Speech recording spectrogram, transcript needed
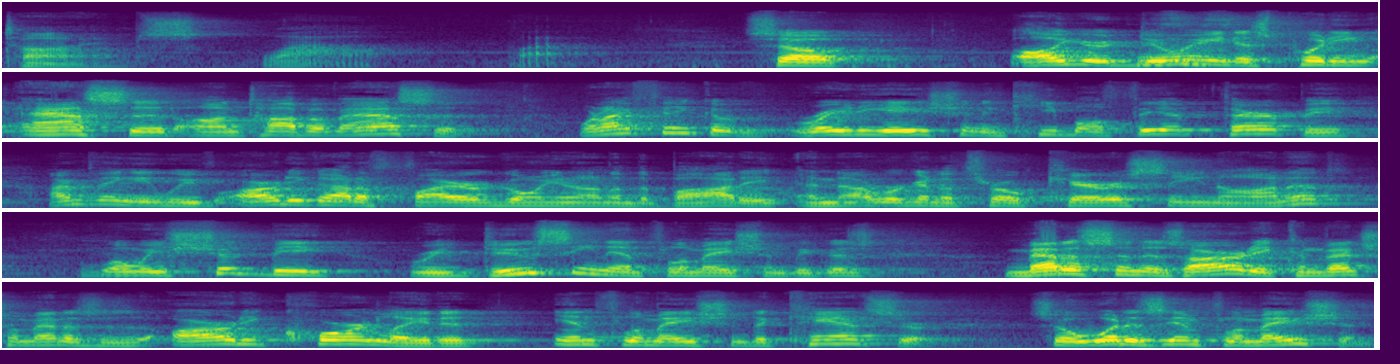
times. Wow. Wow. So all you're doing is, is putting acid on top of acid. When I think of radiation and chemotherapy, I'm thinking we've already got a fire going on in the body and now we're going to throw kerosene on it when we should be reducing inflammation because medicine is already, conventional medicine has already correlated inflammation to cancer. So, what is inflammation?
